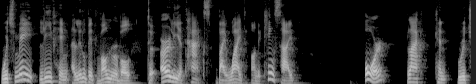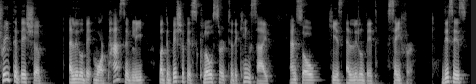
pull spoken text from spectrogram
which may leave him a little bit vulnerable to early attacks by white on the king side, or black can retreat the bishop a little bit more passively, but the bishop is closer to the king side, and so he is a little bit safer. This is,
